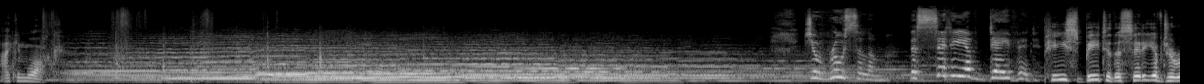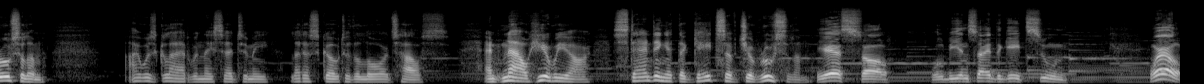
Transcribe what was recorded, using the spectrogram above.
I can walk. Jerusalem, the city of David. Peace be to the city of Jerusalem. I was glad when they said to me, Let us go to the Lord's house. And now here we are, standing at the gates of Jerusalem. Yes, Saul. We'll be inside the gates soon. Well,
